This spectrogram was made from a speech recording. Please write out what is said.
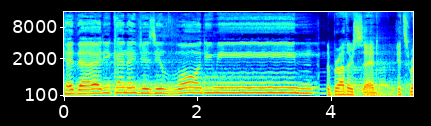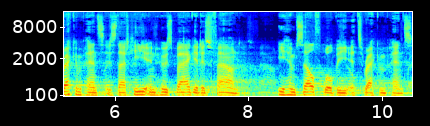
كذلك نجزي الظالمين The brothers said, Its recompense is that he in whose bag it is found, he himself will be its recompense.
